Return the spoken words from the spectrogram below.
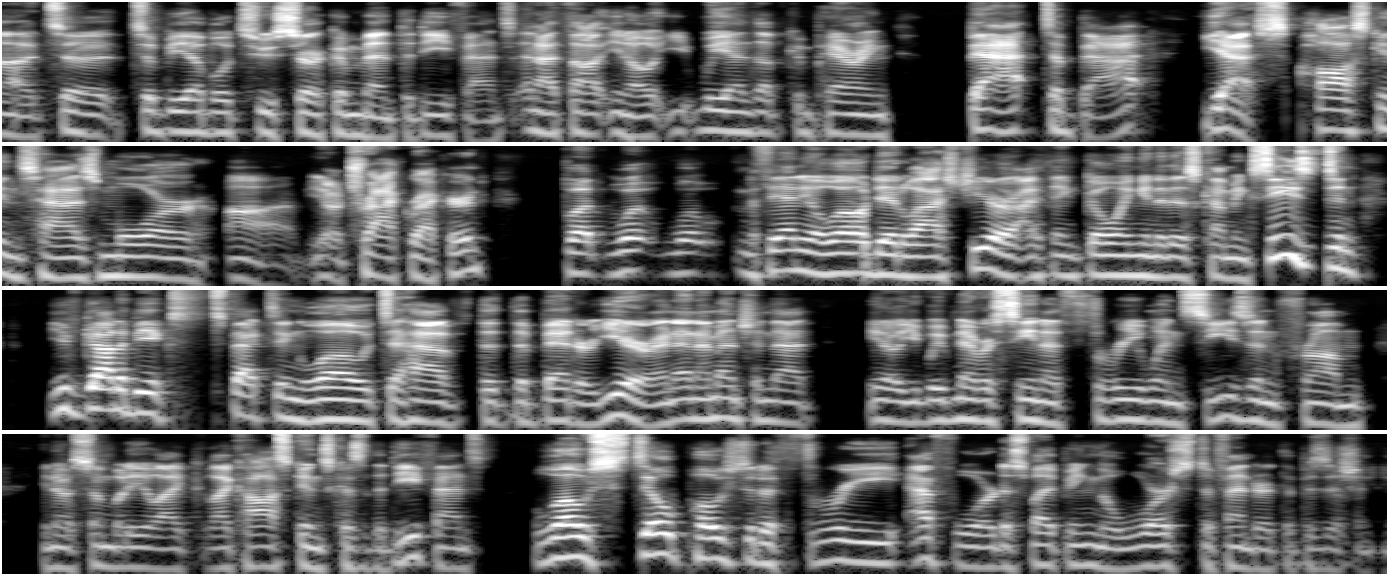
uh, to to be able to circumvent the defense. And I thought you know we end up comparing bat to bat. Yes, Hoskins has more uh, you know track record but what what Nathaniel Lowe did last year, I think going into this coming season, you've got to be expecting Lowe to have the the better year. And and I mentioned that you know we've never seen a three win season from you know somebody like like Hoskins because of the defense. Lowe still posted a three fWAR despite being the worst defender at the position.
